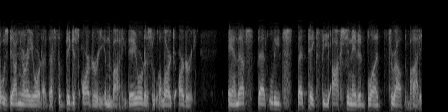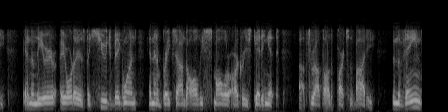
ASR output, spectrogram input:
goes down your aorta. That's the biggest artery in the body. The aorta is a large artery, and that's that leads that takes the oxygenated blood throughout the body. And then the aorta is the huge big one, and then it breaks down to all these smaller arteries getting it uh, throughout the other parts of the body. Then the veins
